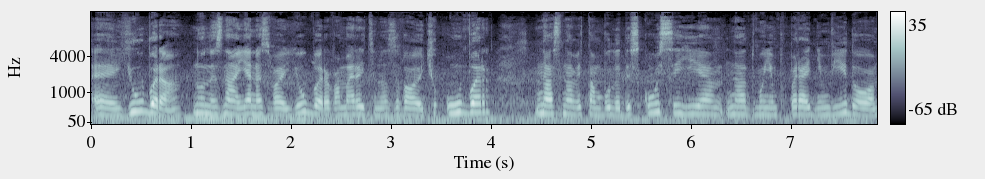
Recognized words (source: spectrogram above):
е, Юбера. Ну не знаю, я називаю Юбер, в Америці називають Uber. У нас навіть там були дискусії над моїм попереднім відео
